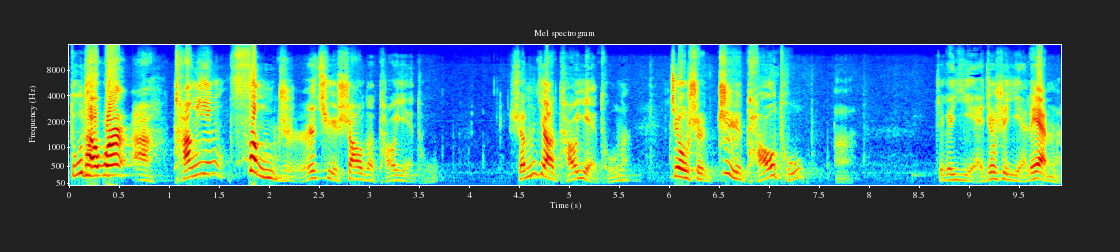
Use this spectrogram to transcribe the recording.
督陶官啊，唐英奉旨去烧的陶冶图。什么叫陶冶图呢？就是制陶图。这个冶就是冶炼嘛，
